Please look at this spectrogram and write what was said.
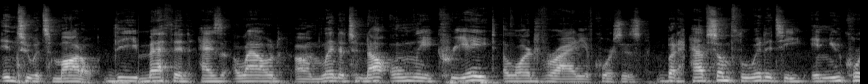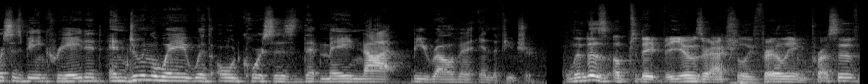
into its model. The method has allowed um, Lynda to not only create a large variety of courses, but have some fluidity in new courses being created and doing away with old courses that may not be relevant in the future. Lynda's up to date videos are actually fairly impressive.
